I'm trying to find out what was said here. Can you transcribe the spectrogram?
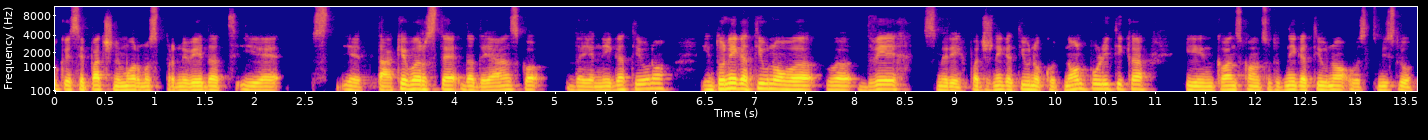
tukaj se pač ne moramo sprenevedati, je je take vrste, da dejansko da je negativno. In to negativno v, v dveh smerih. Pač negativno kot non-politika, in konec koncev tudi negativno v smislu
